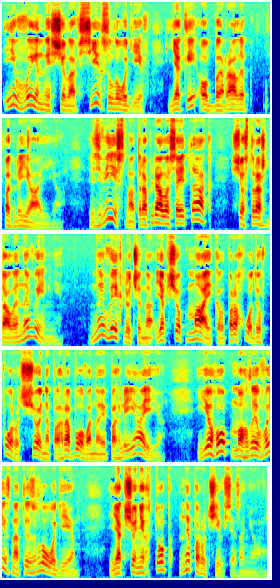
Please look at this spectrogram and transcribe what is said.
і винищила всіх злодіїв, які обирали Пагліяєю. Звісно, траплялося і так, що страждали невинні. Не виключено, якщо б Майкл проходив поруч щойно пограбованою Пагліяєю, його б могли визнати злодієм, якщо ніхто б не поручився за нього.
